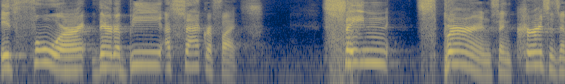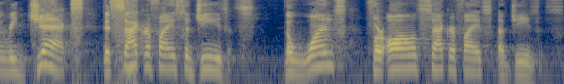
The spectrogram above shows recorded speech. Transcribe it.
is for there to be a sacrifice. Satan spurns and curses and rejects the sacrifice of Jesus, the once for all sacrifice of Jesus.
